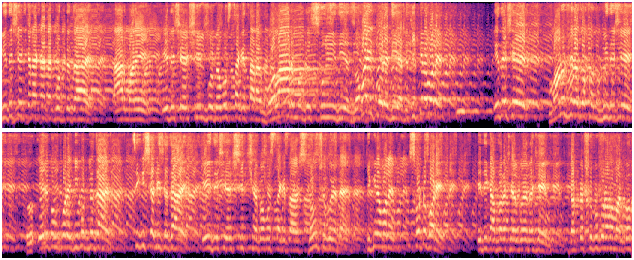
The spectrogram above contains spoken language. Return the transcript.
বিদেশে কেনাকাটা করতে যায়, তার মানে এদেশের শিল্প ব্যবস্থাকে তারা গলার মধ্যে ছুরি দিয়ে জবাই করে দিয়ে আসে। ঠিক কিনা বলে এদেশের মানুষেরা যখন বিদেশে এরকম করে কি করতে যায়? চিকিৎসা নিতে যায়। এই দেশের শিক্ষা ব্যবস্থাকে ধ্বংস করে দেয়। ঠিক কিনা বলেন? ছোট করে। এদিকে আপনারা খেয়াল করে দেখেন ডক্টর শফিকুর রহমান গত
